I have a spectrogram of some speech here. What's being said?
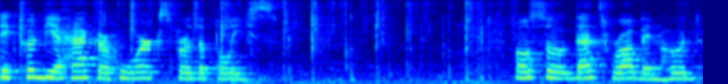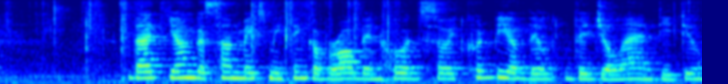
it could be a hacker who works for the police. Also, that's Robin Hood. That younger son makes me think of Robin Hood, so it could be a vigilante too.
